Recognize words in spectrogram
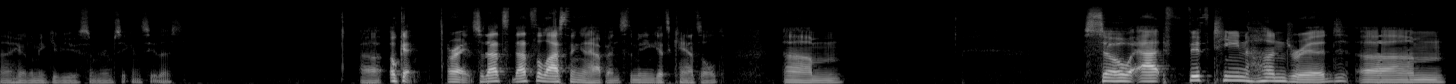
Uh, here, let me give you some room so you can see this. Uh, okay. All right. So that's, that's the last thing that happens. The meeting gets canceled. Um, so at 1500, um,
